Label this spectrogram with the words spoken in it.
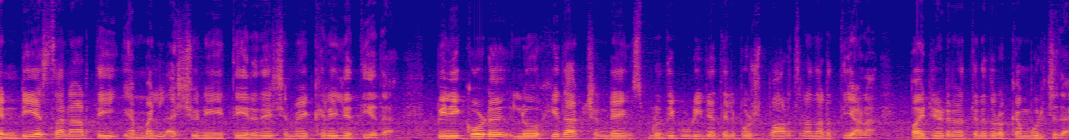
എൻ ഡി എ സ്ഥാനാർത്ഥി എം എൽ അശ്വിനി തീരദേശ മേഖലയിലെത്തിയത് പിലിക്കോട് ലോഹിതാക്ഷന്റെ സ്മൃതി കുടീരത്തിൽ പുഷ്പാർച്ചന നടത്തിയാണ് പര്യടനത്തിന് തുടക്കം കുറിച്ചത്.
